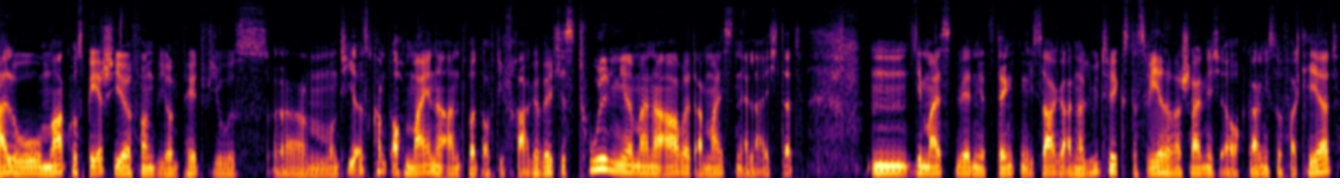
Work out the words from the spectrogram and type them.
Hallo, Markus Beersch hier von Beyond Page Views. Ähm, und hier kommt auch meine Antwort auf die Frage, welches Tool mir meine Arbeit am meisten erleichtert. Mm, die meisten werden jetzt denken, ich sage Analytics, das wäre wahrscheinlich auch gar nicht so verkehrt,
